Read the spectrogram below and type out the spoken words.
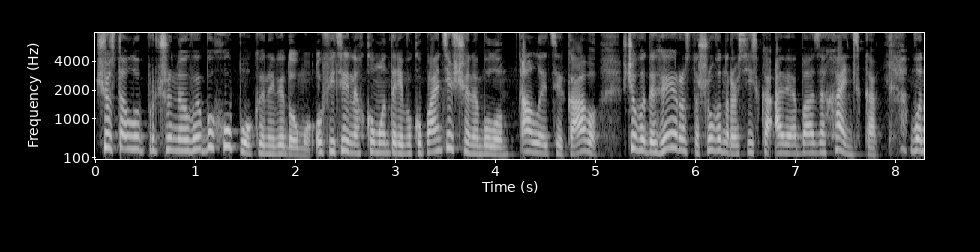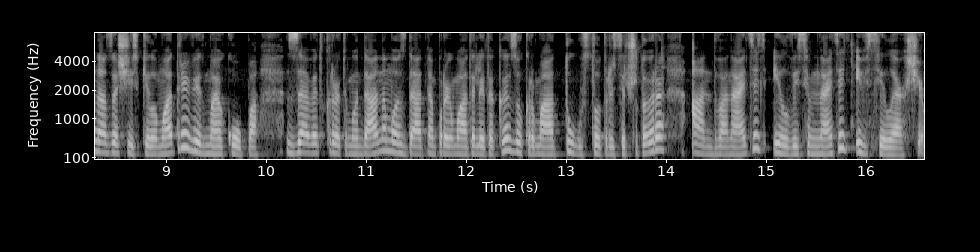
Що стало причиною вибуху, поки невідомо. Офіційних коментарів окупантів ще не було. Але цікаво, що в Едигеї розташована російська авіабаза Ханська. Вона за 6 кілометрів від Майкопа. За відкритими даними здатна приймати літаки, зокрема ту 134 Ан-12, Іл-18 і всі легші.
